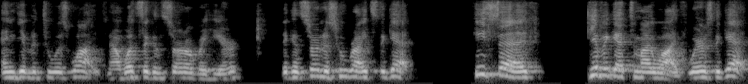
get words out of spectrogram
and give it to his wife. Now, what's the concern over here? The concern is who writes the get. He said, give a get to my wife. Where's the get?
